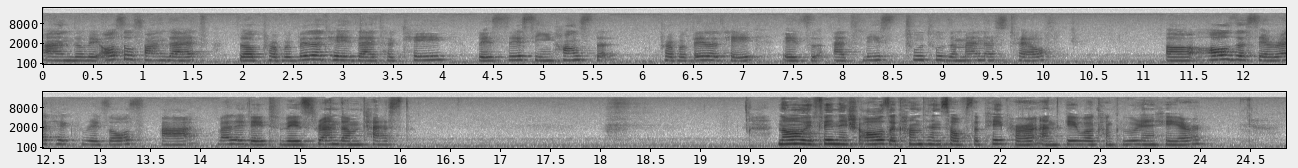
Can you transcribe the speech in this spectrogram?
And we also find that the probability that K with this enhanced probability is at least 2 to the minus 12. Uh, all the theoretic results are validated with random test. Now we finish all the contents of the paper and give a conclusion here.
